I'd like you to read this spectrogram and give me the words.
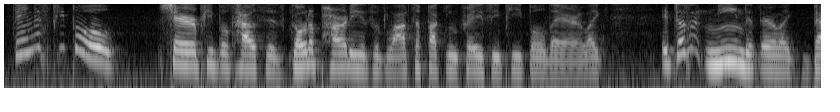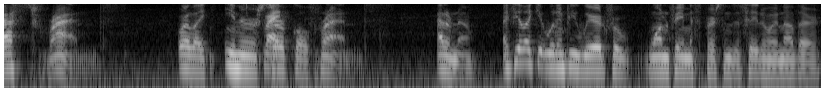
famous people share people's houses, go to parties with lots of fucking crazy people there. Like, it doesn't mean that they're like best friends or like inner circle friends. I don't know. I feel like it wouldn't be weird for one famous person to say to another,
